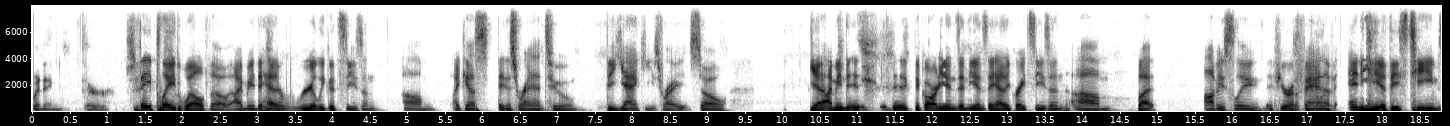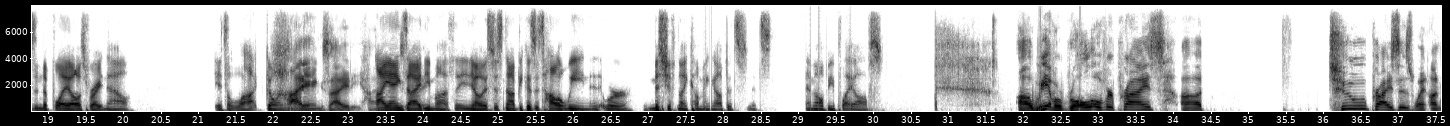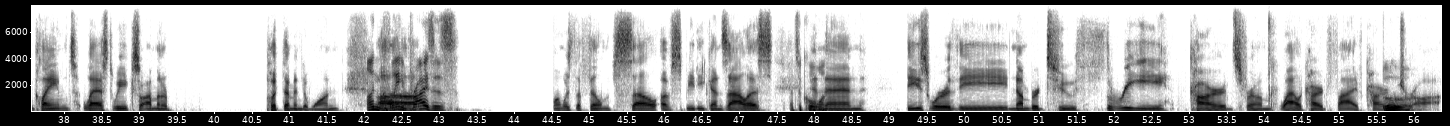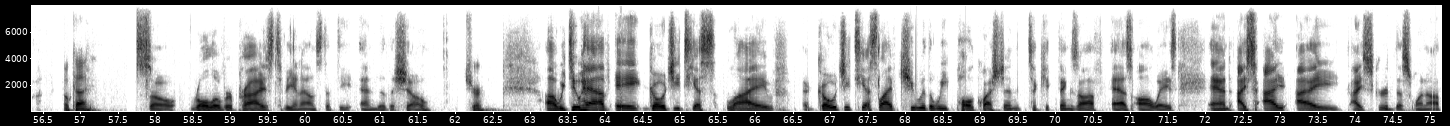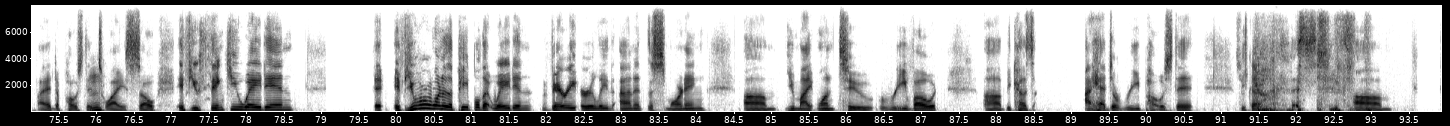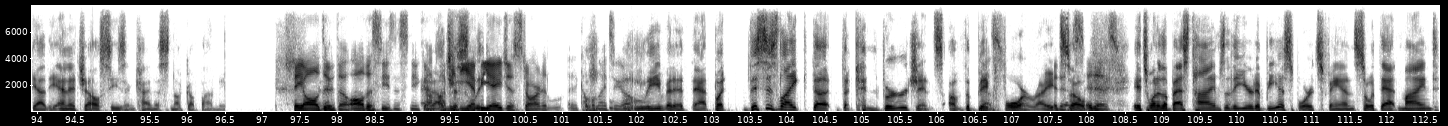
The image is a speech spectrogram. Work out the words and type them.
winning their. they played so- well though. I mean, they had a really good season. Um, I guess they just ran into the Yankees, right? So, yeah, I mean, the, the, the Guardians, Indians, they had a great season. Um, but obviously, if you're a fan of any of these teams in the playoffs right now, it's a lot going on. High on. anxiety. High, anxiety. High anxiety month. You know, it's just not because it's Halloween or mischief night coming up. It's it's MLB playoffs. Uh, we have a rollover prize. Uh, two prizes went unclaimed last week, so I'm going to put them into one. Unclaimed Um, prizes. One was the film cell of Speedy Gonzales, That's a cool and one. And then these were the number two three cards from Wild Card Five card Ooh. draw. Okay. So rollover prize to be announced at the end of the show. Sure. Uh, we do have a Go GTS Live, a Go GTS Live Q of the Week poll question to kick things off, as always. And I, I, I, I screwed this one up. I had to post it Mm. twice. So if you think you weighed in, if you were one of the people that weighed in very early on it this morning, um, you might want to revote uh, because I had to repost it. Because um yeah the nhl season kind of snuck up on me They all do though. All the seasons sneak And up. I'll I mean, the leave- NBA just started a couple nights ago. leave it at that but this is like the the convergence of the big Yes. four right It is. so it is. it's one of the best times of the year to be a sports fan so with that in mind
